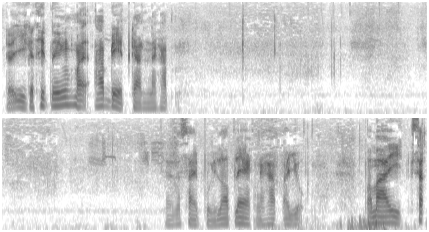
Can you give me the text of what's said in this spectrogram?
เดี๋ยวอีกอาทิตย์นึงมาอัปเดตกันนะครับ เดี๋ยวจะใส่ปุ๋ยรอบแรกนะครับ อายุประมาณอีกสัก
